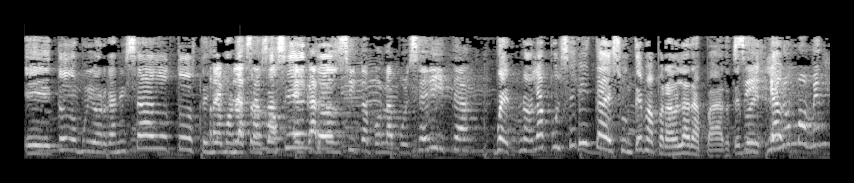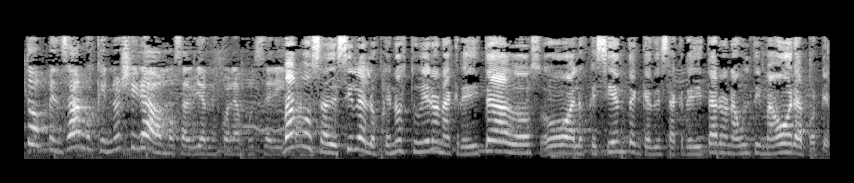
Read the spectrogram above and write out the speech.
Eh, todo muy organizado, todos teníamos nuestros Reemplazamos el asientos. cartoncito por la pulserita. Bueno, no, la pulserita es un tema para hablar aparte. Sí, la- en un momento pensábamos que no llegábamos al viernes con la pulserita. Vamos a decirle a los que no estuvieron acreditados o a los que sienten que desacreditaron a última hora, porque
